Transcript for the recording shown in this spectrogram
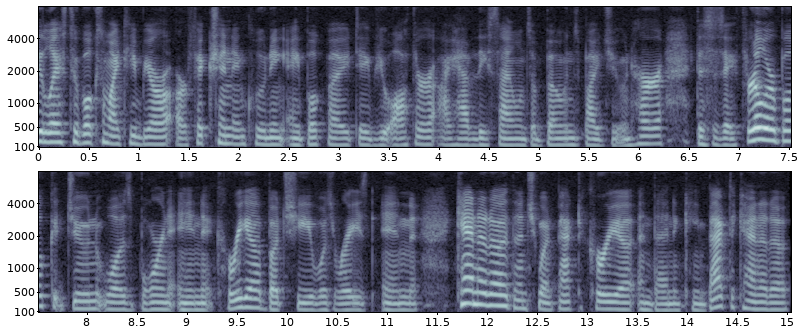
The last two books on my TBR are fiction, including a book by a debut author. I have The Silence of Bones by June Hur. This is a thriller book. June was born in Korea, but she was raised in Canada. Then she went back to Korea and then came back to Canada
